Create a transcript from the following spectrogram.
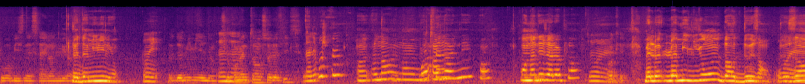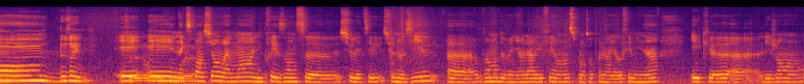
pour Business Island Girl Le demi-million. Oui. Le demi-million. Mhm. Sur combien de temps on se le fixe L'année prochaine Un, un an, un an, ouais, un an et demi. ouais. On a déjà le plan. Ouais. Ok. Mais le, le million dans deux ans. Deux Ouais. ans, deux ans et demi. Et, une expansion, vraiment, une présence euh, sur, les sur nos îles, euh, vraiment devenir la référence pour l'entrepreneuriat au féminin et que euh, les gens,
